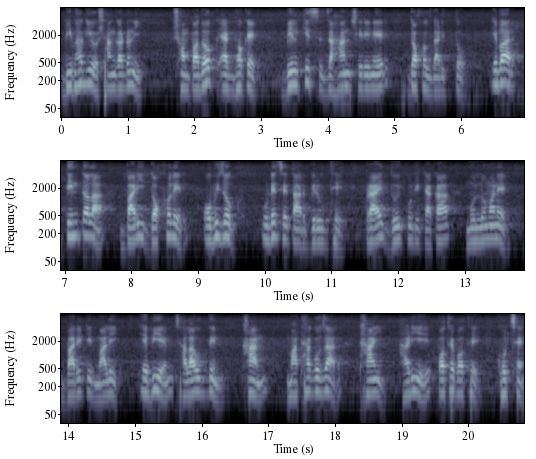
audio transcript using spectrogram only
বিভাগীয় সাংগঠনিক সম্পাদক অ্যাডভোকেট বিলকিস জাহান শিরিনের দখলদারিত্ব। এবার তিনতলা বাড়ি দখলের অভিযোগ উঠেছে তার বিরুদ্ধে। প্রায় দুই কোটি টাকা মূল্যমানের বাড়িটির মালিক এবিএম সালাউদ্দিন খান মাথা গোজার ঠাঁই হারিয়ে পথে পথে ঘুরছেন।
